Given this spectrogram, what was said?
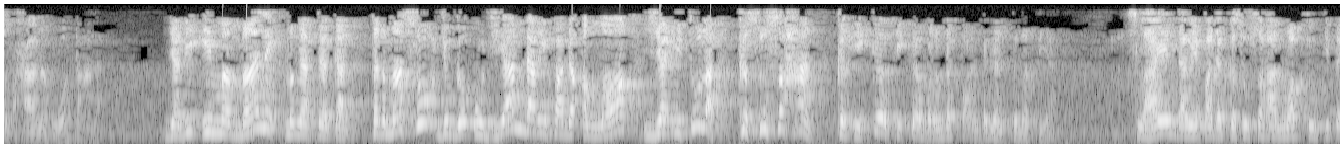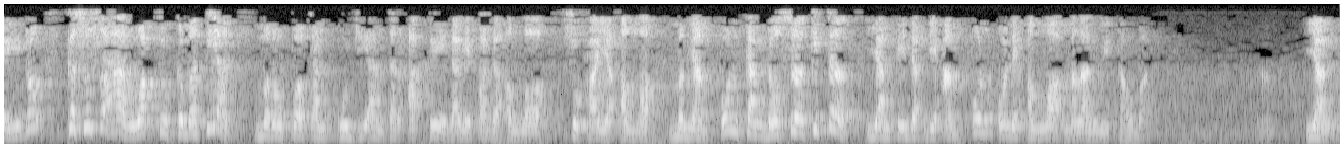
subhanahu wa ta'ala. Jadi Imam Malik mengatakan termasuk juga ujian daripada Allah iaitulah kesusahan ketika kita berdepan dengan kematian. Selain daripada kesusahan waktu kita hidup, kesusahan waktu kematian merupakan ujian terakhir daripada Allah supaya Allah mengampunkan dosa kita yang tidak diampun oleh Allah melalui taubat. Yang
